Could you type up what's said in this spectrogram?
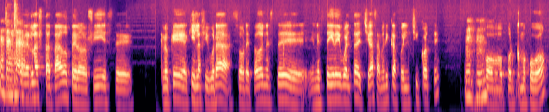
Sin haberla estatado, pero sí, este, creo que aquí la figura, sobre todo en este, en este ida y vuelta de Chivas América, fue el Chicote, o, por cómo jugó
